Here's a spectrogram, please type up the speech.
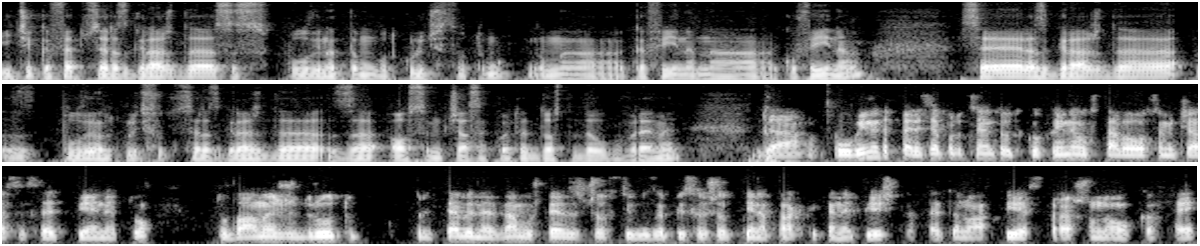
И че кафето се разгражда с половината му от количеството му на, кафеина, на кофеина се разгражда, половината от количеството се разгражда за 8 часа, което е доста дълго време. Да, половината 50% от кофеина остава 8 часа след пиенето. Това, между другото, при тебе не знам въобще защо си го записал, защото ти на практика не пиеш кафета, но аз пия страшно много кафе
